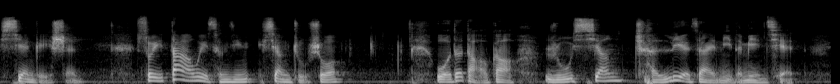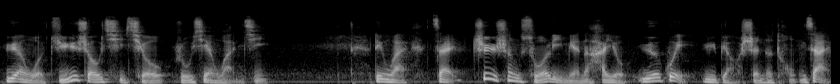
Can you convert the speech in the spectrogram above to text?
献给神。所以大卫曾经向主说：“我的祷告如香陈列在你的面前，愿我举手祈求如献晚祭。”另外，在至圣所里面呢，还有约柜，预表神的同在；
